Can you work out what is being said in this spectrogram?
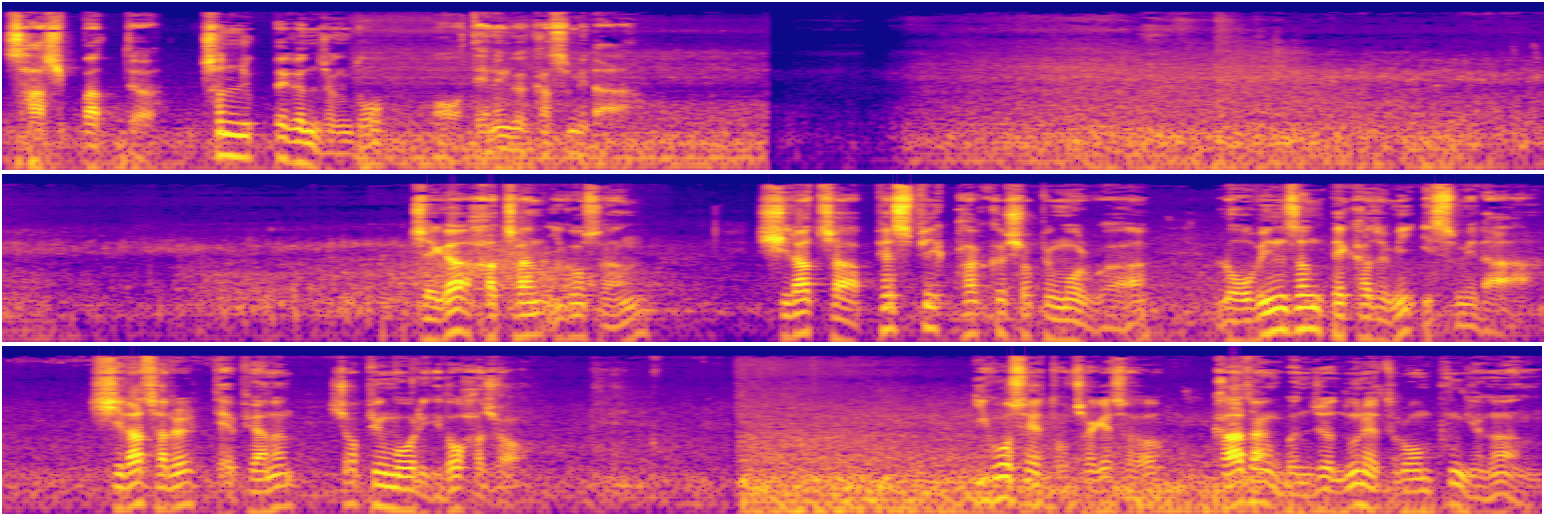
40바트 1600원 정도 어, 되는 것 같습니다. 제가 하차한 이곳은 시라차 패스픽 파크 쇼핑몰과 로빈선 백화점이 있습니다. 시라차를 대표하는 쇼핑몰이기도 하죠. 이곳에 도착해서 가장 먼저 눈에 들어온 풍경은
